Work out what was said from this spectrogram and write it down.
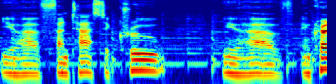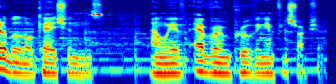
you have fantastic crew, you have incredible locations, and we have ever improving infrastructure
